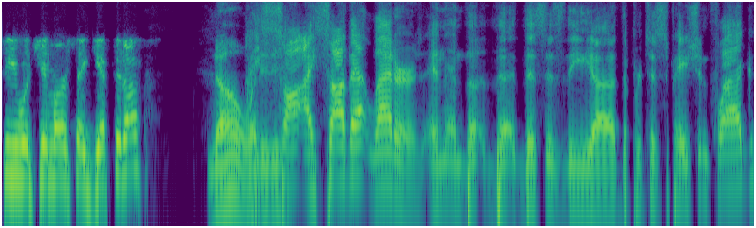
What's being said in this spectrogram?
see what Jim Irsay gifted us? No, what I did he? saw I saw that letter, and then the, the this is the uh, the participation flag.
